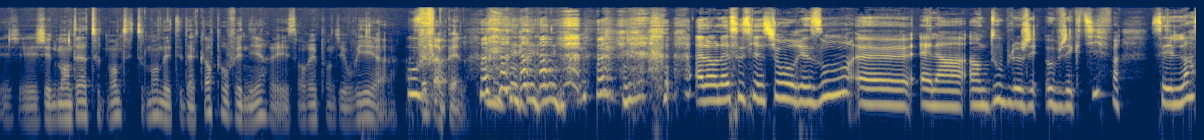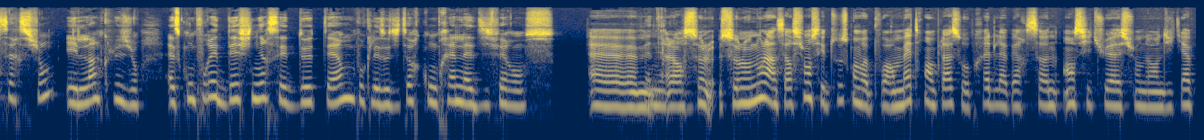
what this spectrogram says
et j'ai- j'ai demandé à tout le monde si tout le monde était d'accord pour venir et ils ont répondu oui à, cet appel. Alors l'association Oraison, euh, elle a un double obje- objectif, c'est l'insertion et l'inclusion. Est-ce qu'on pourrait définir ces deux termes pour que les auditeurs comprennent la différence? Euh, alors, sel- selon nous, l'insertion, c'est tout ce qu'on va pouvoir mettre en place auprès de la personne en situation de handicap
